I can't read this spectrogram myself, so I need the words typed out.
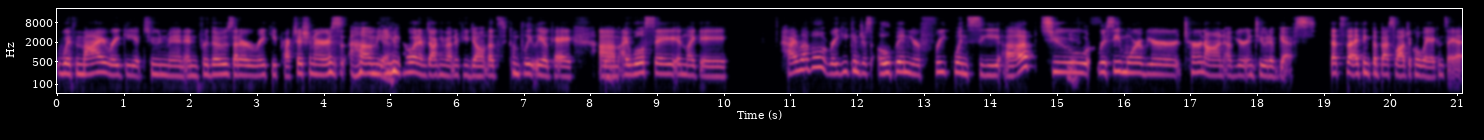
with my reiki attunement and for those that are reiki practitioners um yeah. you know what i'm talking about and if you don't that's completely okay um yeah. i will say in like a high level reiki can just open your frequency up to yes. receive more of your turn on of your intuitive gifts that's the i think the best logical way i can say it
